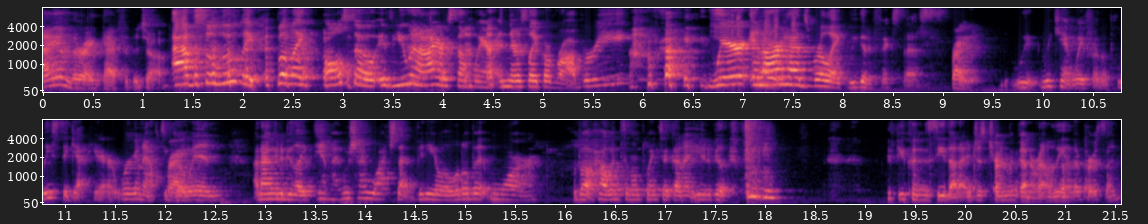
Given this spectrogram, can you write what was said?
I am the right guy for the job. absolutely. but like also if you and I are somewhere and there's like a robbery, right. we're in our heads we're like we got to fix this. right. We, we can't wait for the police to get here. We're gonna have to go in, and I'm gonna be like, "Damn, I wish I watched that video a little bit more about how when someone points a gun at you to be like." if you couldn't see that, I just turned the gun around on the other person.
